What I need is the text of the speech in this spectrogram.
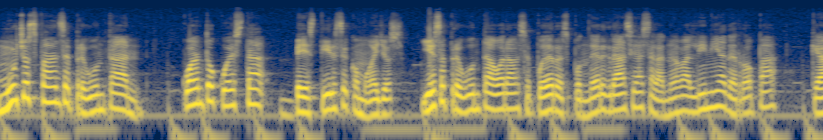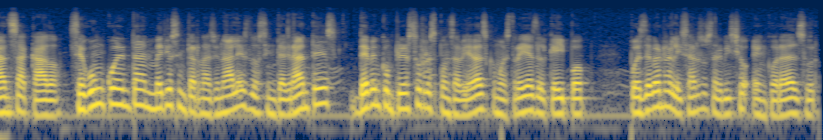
Muchos fans se preguntan, ¿cuánto cuesta vestirse como ellos? Y esa pregunta ahora se puede responder gracias a la nueva línea de ropa que han sacado. Según cuentan medios internacionales, los integrantes deben cumplir sus responsabilidades como estrellas del K-pop, pues deben realizar su servicio en Corea del Sur.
